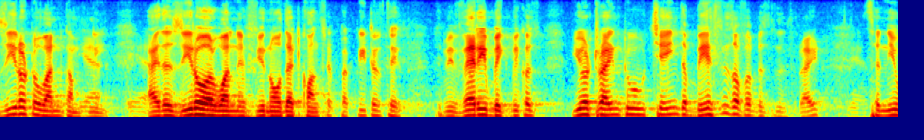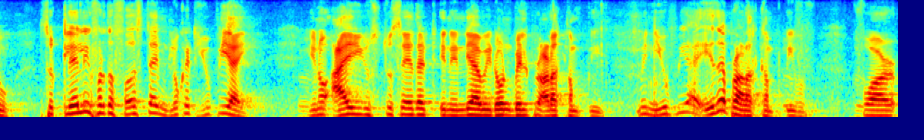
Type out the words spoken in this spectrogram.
zero to one company. yeah. Either zero or one if you know that concept. But Peter thinks it'll be very big because you're trying to change the basis of a business, right? It's a new. So clearly for the first time, look at UPI. You know, I used to say that in India we don't build product companies. I mean, UPI is a product company for,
